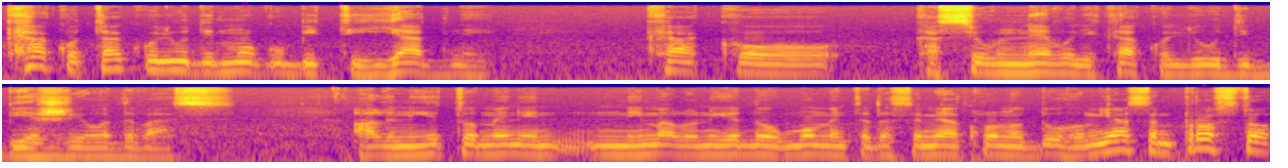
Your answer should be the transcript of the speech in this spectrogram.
Kako tako ljudi mogu biti jadni? Kako, kad se u nevolji, kako ljudi bježe od vas? Ali nije to meni nimalo ni jednog momenta da sam ja klono duhom. Ja sam prosto,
